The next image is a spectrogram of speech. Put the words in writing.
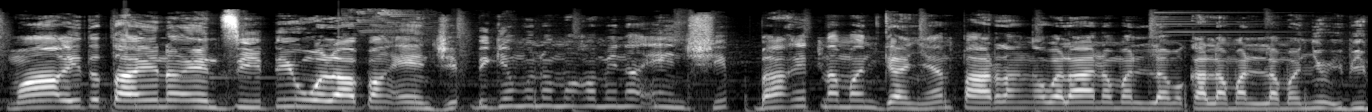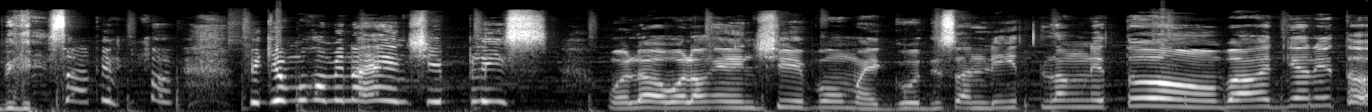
Makakita tayo ng NCT wala pang endship. Bigyan mo naman kami ng endship. Bakit naman ganyan? Parang wala naman lam kalaman-laman yung ibibigay sa atin. Bigyan mo kami ng endship, please. Wala, walang endship. Oh my goodness, ang liit lang nito. Bakit ganito?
